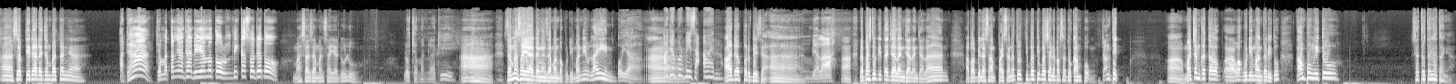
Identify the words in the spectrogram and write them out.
Ah, sebab tidak ada jembatannya. Ada. Jembatannya ada di anu tuh, di kas ada tuh. Masa zaman saya dulu. Lo zaman lagi. Ah, zaman saya dengan zaman Baku Diman ini lain. Oh ya. Ah, Ada perbezaan. Ada perbezaan. Hmm, biarlah. Ah, lepas tu kita jalan-jalan-jalan. Apabila sampai sana tuh tiba-tiba saya nampak satu kampung cantik. Ah, macam kata uh, Wak Budiman tadi tu, kampung itu saya tertanya-tanya.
